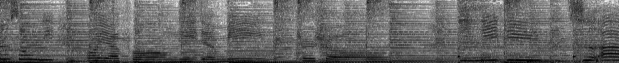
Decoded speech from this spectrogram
这样称颂你，我要奉你的名去守。因你的慈爱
